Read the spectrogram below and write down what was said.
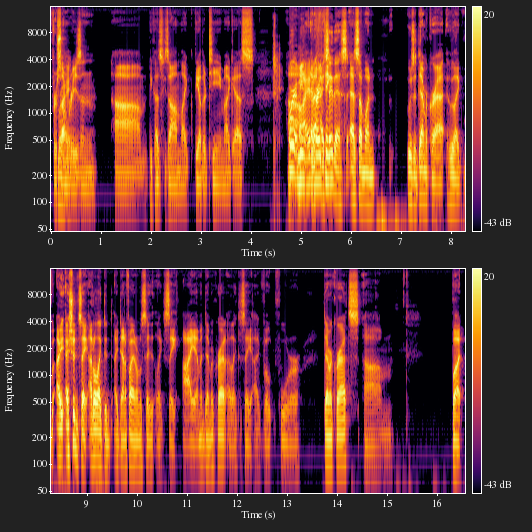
for some Right. reason um, because he's on like the other team, I guess. Or, I mean, Uh, and and I I, I say this as someone who's a Democrat who like I, I shouldn't say I don't like to identify. I don't say like to say I am a Democrat. I like to say I vote for Democrats. Um, but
